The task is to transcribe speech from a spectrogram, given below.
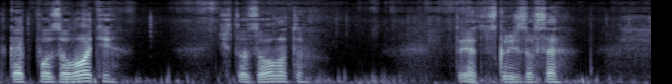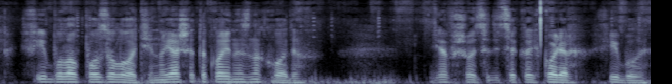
Така як по золоті. Чи то золото. То я, скоріш за все, фібула в позолоті. але я ще такої не знаходив. Я в шоці, дивіться, який колір фібули.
